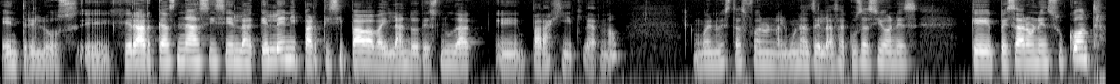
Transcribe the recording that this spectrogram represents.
entre los eh, jerarcas nazis y en la que Leni participaba bailando desnuda eh, para Hitler. ¿no? Bueno, estas fueron algunas de las acusaciones que pesaron en su contra.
